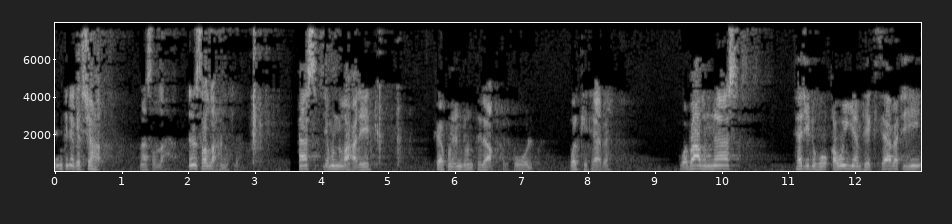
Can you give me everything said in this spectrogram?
يمكن يقعد شهر ما صلحها إن صلحها مثله. الناس يمن الله عليه فيكون عنده انطلاق في القول والكتابة. وبعض الناس تجده قويا في كتابته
